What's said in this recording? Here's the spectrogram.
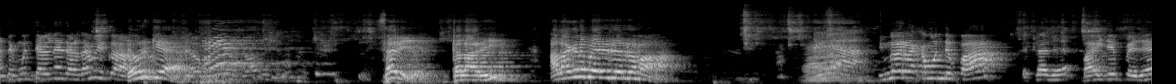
అంతకు ముందు తెల్లనే తెలదా మీకు? ఎవరికి? సరే కలారి అలాగనే బయలుదేరదామా ఇంకో రకం ఉంది పా ఎట్లాదే? బాయ్ చెప్పేదే.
